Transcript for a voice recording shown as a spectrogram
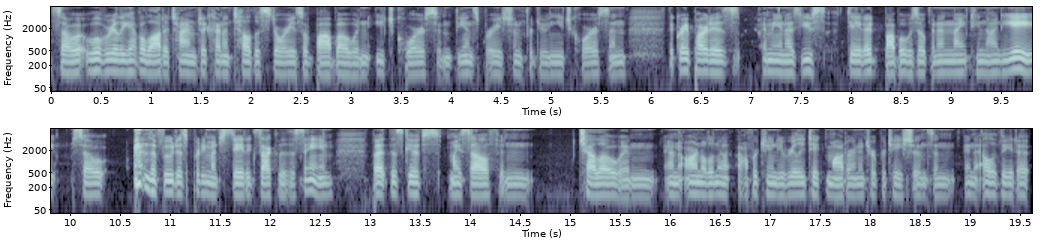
So we'll really have a lot of time to kind of tell the stories of Babbo and each course and the inspiration for doing each course. And the great part is, I mean, as you stated, Babbo was open in 1998. So the food has pretty much stayed exactly the same. But this gives myself and Cello and, and Arnold an opportunity to really take modern interpretations and, and elevate it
